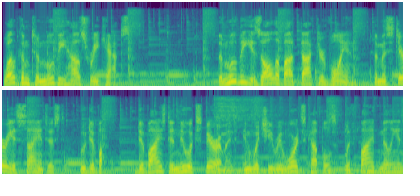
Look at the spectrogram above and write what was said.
Welcome to Movie House Recaps. The movie is all about Dr. Voyan, the mysterious scientist who devi- devised a new experiment in which he rewards couples with $5 million.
